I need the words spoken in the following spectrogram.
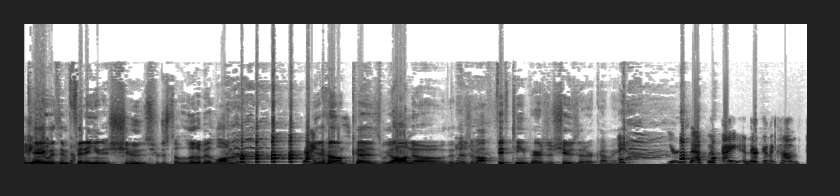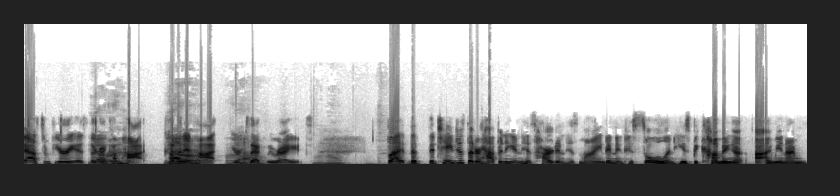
okay with him fitting in his shoes for just a little bit longer. right? You know, because we all know that there's about 15 pairs of shoes that are coming. You're exactly right, and they're going to come fast and furious. They're yeah, going right. to come hot, coming yeah. in hot. You're exactly right but the, the changes that are happening in his heart and his mind and in his soul and he's becoming a i mean i'm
